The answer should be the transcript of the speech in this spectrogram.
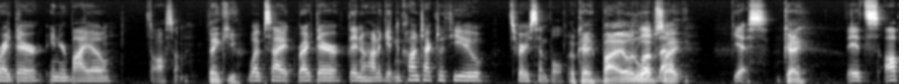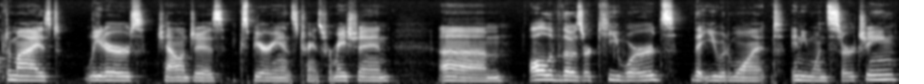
right there in your bio. It's awesome. Thank you. Website right there. They know how to get in contact with you. It's very simple. Okay. Bio and Love website. that. Yes. Okay. It's optimized leaders, challenges, experience, transformation. Um, all of those are keywords that you would want anyone searching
